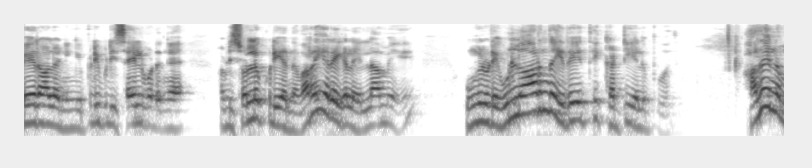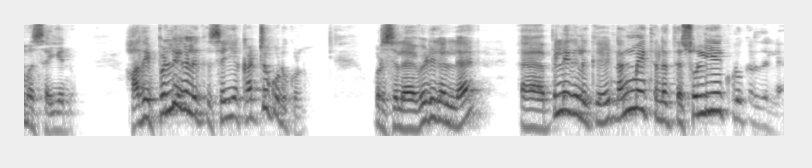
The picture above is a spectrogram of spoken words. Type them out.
பேரால் நீங்கள் இப்படி இப்படி செயல்படுங்க அப்படி சொல்லக்கூடிய அந்த வரையறைகள் எல்லாமே உங்களுடைய உள்ளார்ந்த இதயத்தை கட்டி எழுப்புவது. அதை நம்ம செய்யணும். அதை பிள்ளைகளுக்கு செய்ய கற்றுக் கொடுக்கணும். ஒரு சில வீடுகளில் பிள்ளைகளுக்கு நன்மைத்தனத்தை சொல்லியே கொடுக்கறது இல்லை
